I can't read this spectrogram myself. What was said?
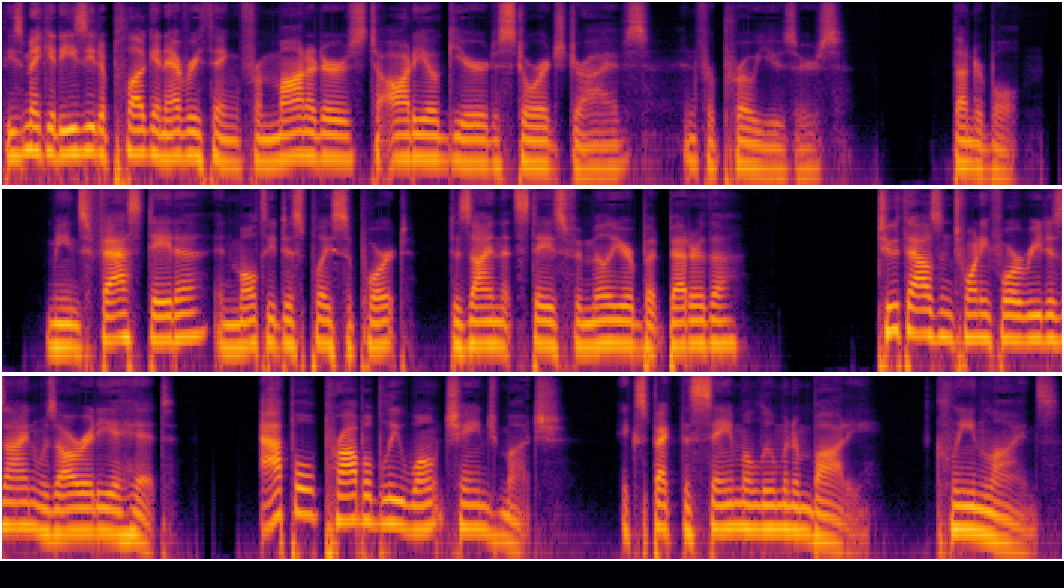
These make it easy to plug in everything from monitors to audio gear to storage drives, and for pro users. Thunderbolt means fast data and multi-display support, design that stays familiar but better the 2024 redesign was already a hit. Apple probably won't change much. Expect the same aluminum body, clean lines,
